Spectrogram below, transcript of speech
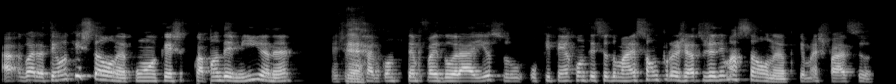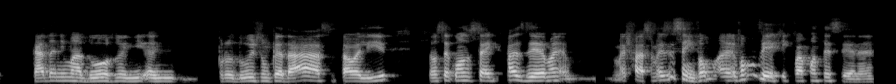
Agora, tem uma questão, né? Com a, com a pandemia, né? A gente é. não sabe quanto tempo vai durar isso. O que tem acontecido mais são projetos de animação, né? Porque é mais fácil, cada animador produz um pedaço e tal ali, então você consegue fazer mais, mais fácil. Mas assim, vamos, eh, vamos ver o que, vai acontecer, né?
